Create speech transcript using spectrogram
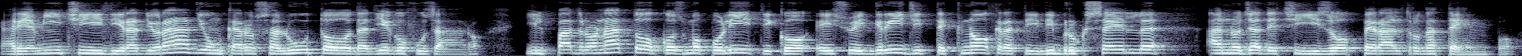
Cari amici di Radio Radio, un caro saluto da Diego Fusaro. Il padronato cosmopolitico e i suoi grigi tecnocrati di Bruxelles hanno già deciso, peraltro da tempo.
